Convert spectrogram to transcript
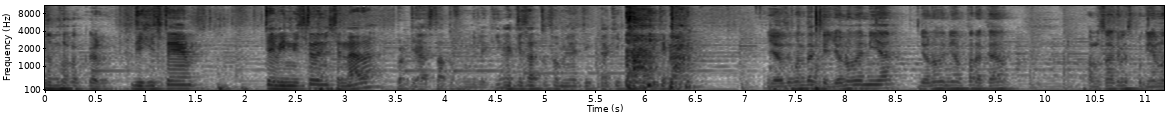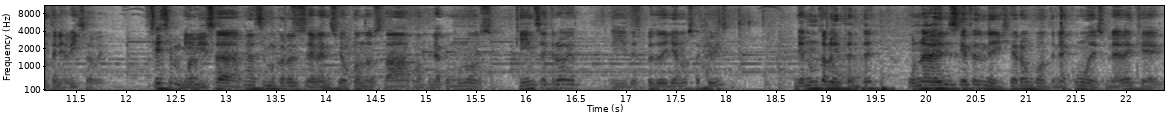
no me acuerdo. Dijiste, te viniste de Ensenada, Porque ya está tu familia aquí. aquí está tu familia ti- aquí, aquí te. Y haz de cuenta que yo no venía, yo no venía para acá a Los Ángeles porque yo no tenía visa, güey. Sí, sí, me Mi visa Ah, sí me acuerdo de eso. se venció cuando estaba, cuando tenía como unos 15 creo, y después de ahí ya no saqué visa. Ya nunca lo intenté. Una vez mis jefes me dijeron cuando tenía como 19 que,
